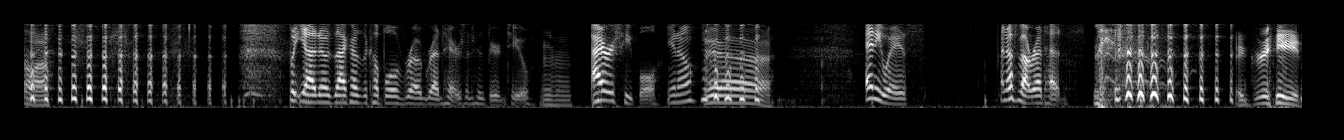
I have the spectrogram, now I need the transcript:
Aw. But yeah, no, Zach has a couple of rogue red hairs in his beard too. Irish people, you know. yeah. Anyways, enough about redheads. Agreed.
